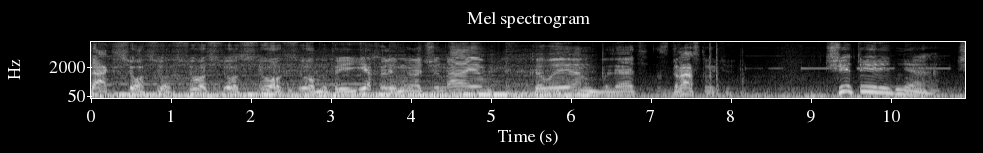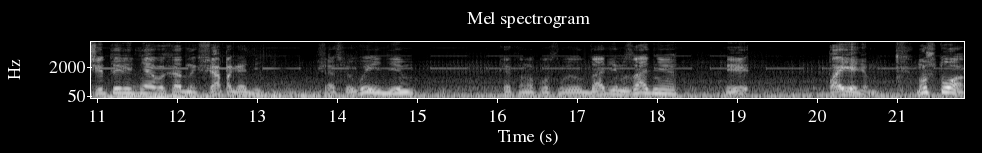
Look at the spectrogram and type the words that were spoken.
Так, все, все, все, все, все, все, мы приехали, мы начинаем. КВН, блядь, здравствуйте. Четыре дня, четыре дня выходных. Сейчас погодите. Сейчас мы выйдем, как там апостол говорил, дадим заднюю и поедем. Ну что,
